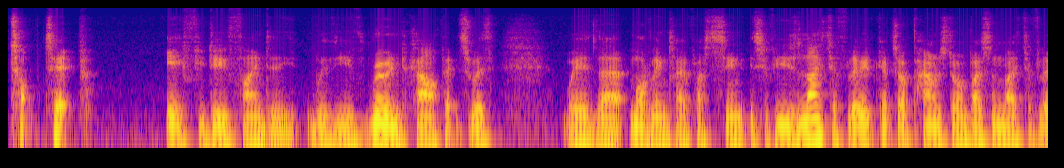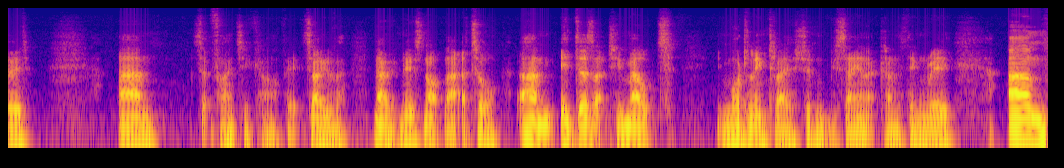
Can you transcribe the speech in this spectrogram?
top tip, if you do find it with you've ruined carpets with with uh, modelling clay plasticine, is if you use lighter fluid, go to a pound store and buy some lighter fluid. Um, set fire to carpet, it's over. No, no, it's not that at all. Um, it does actually melt your modelling clay. Shouldn't be saying that kind of thing, really. Um,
